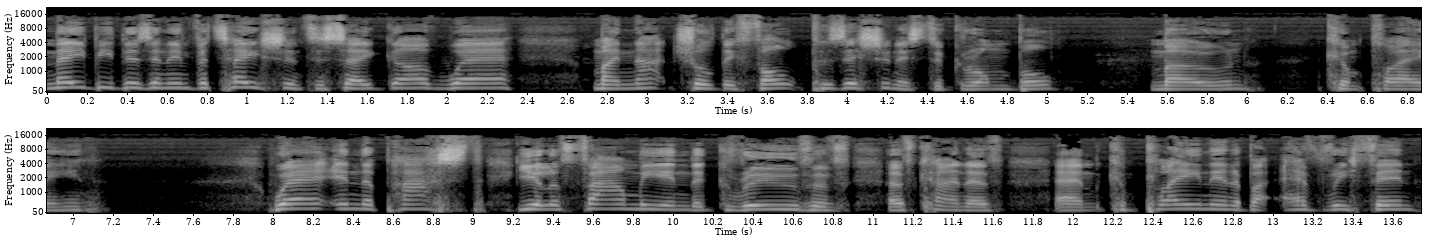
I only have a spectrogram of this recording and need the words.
Maybe there's an invitation to say, God, where my natural default position is to grumble, moan, complain, where in the past you'll have found me in the groove of, of kind of um, complaining about everything,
